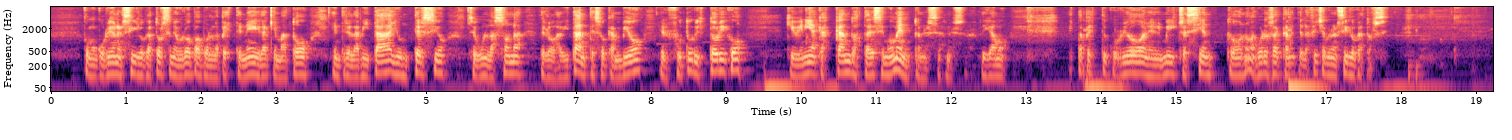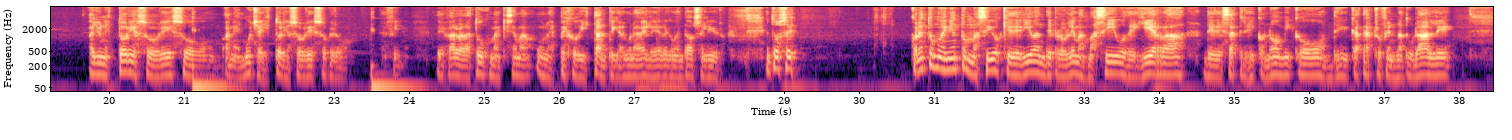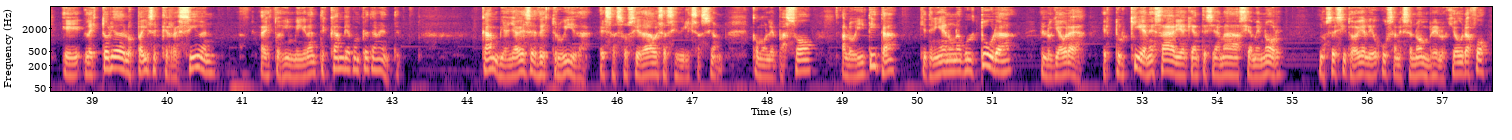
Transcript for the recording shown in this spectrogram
como ocurrió en el siglo XIV en Europa por la peste negra, que mató entre la mitad y un tercio, según la zona, de los habitantes. Eso cambió el futuro histórico que venía cascando hasta ese momento. digamos, esta peste ocurrió en el 1300, no me acuerdo exactamente la fecha, pero en el siglo XIV. Hay una historia sobre eso, hay muchas historias sobre eso, pero en fin, de Bárbara Tuchman, que se llama Un espejo distante, que alguna vez le he recomendado ese libro. Entonces, con estos movimientos masivos que derivan de problemas masivos, de guerra, de desastres económicos, de catástrofes naturales, eh, la historia de los países que reciben a estos inmigrantes cambia completamente. Cambia y a veces destruida esa sociedad o esa civilización, como le pasó a los hititas, que tenían una cultura en lo que ahora es Turquía, en esa área que antes se llamaba Asia Menor, no sé si todavía le usan ese nombre los geógrafos,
